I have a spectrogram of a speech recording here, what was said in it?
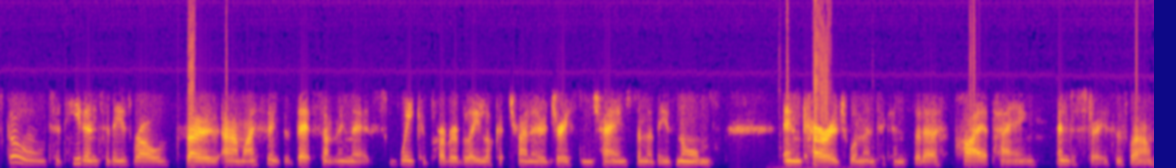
school to head into these roles. So um, I think that that's something that we could probably look at trying to address and change some of these norms. Encourage women to consider higher paying industries as well.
